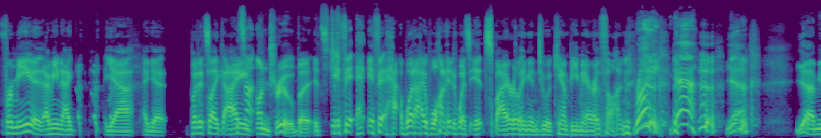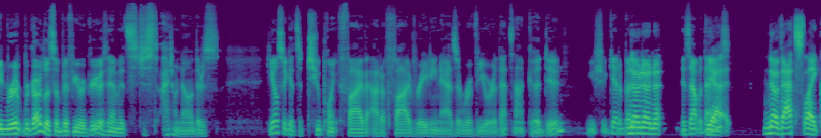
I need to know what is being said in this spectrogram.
For me, I mean, I yeah, I get, but it's like I. It's not untrue, but it's just if it if it ha- what I wanted was it spiraling into a campy marathon, right. Yeah, yeah, yeah. I mean, re- regardless of if you agree with him, it's just I don't know. There's he also gets a two point five out of five rating as a reviewer. That's not good, dude. You should get a better. No, no, no. Is that what that is? yeah, no, that's like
